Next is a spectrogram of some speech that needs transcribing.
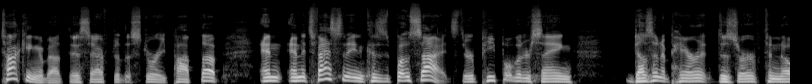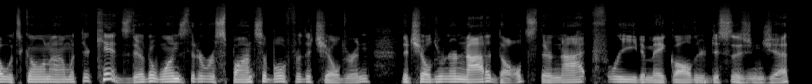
talking about this after the story popped up. And and it's fascinating because it's both sides. There are people that are saying doesn't a parent deserve to know what's going on with their kids? They're the ones that are responsible for the children. The children are not adults. They're not free to make all their decisions yet.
